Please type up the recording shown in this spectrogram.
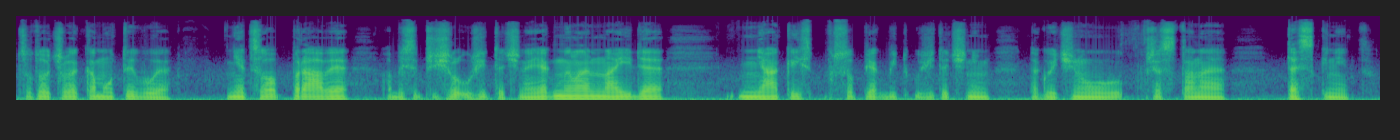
co toho člověka motivuje. Něco právě, aby si přišel užitečný. Jakmile najde nějaký způsob, jak být užitečným, tak většinou přestane tesknit.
